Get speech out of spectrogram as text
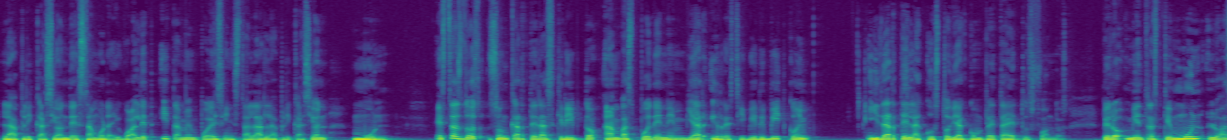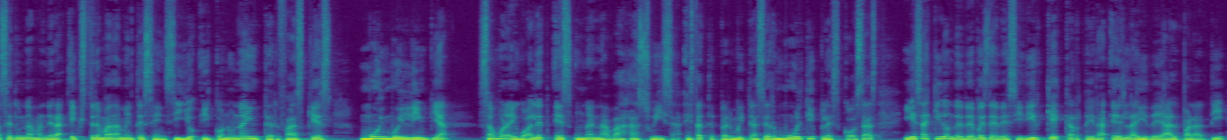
la aplicación de Samurai Wallet y también puedes instalar la aplicación Moon. Estas dos son carteras cripto, ambas pueden enviar y recibir Bitcoin y darte la custodia completa de tus fondos. Pero mientras que Moon lo hace de una manera extremadamente sencillo y con una interfaz que es muy muy limpia, Samurai Wallet es una navaja suiza. Esta te permite hacer múltiples cosas y es aquí donde debes de decidir qué cartera es la ideal para ti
